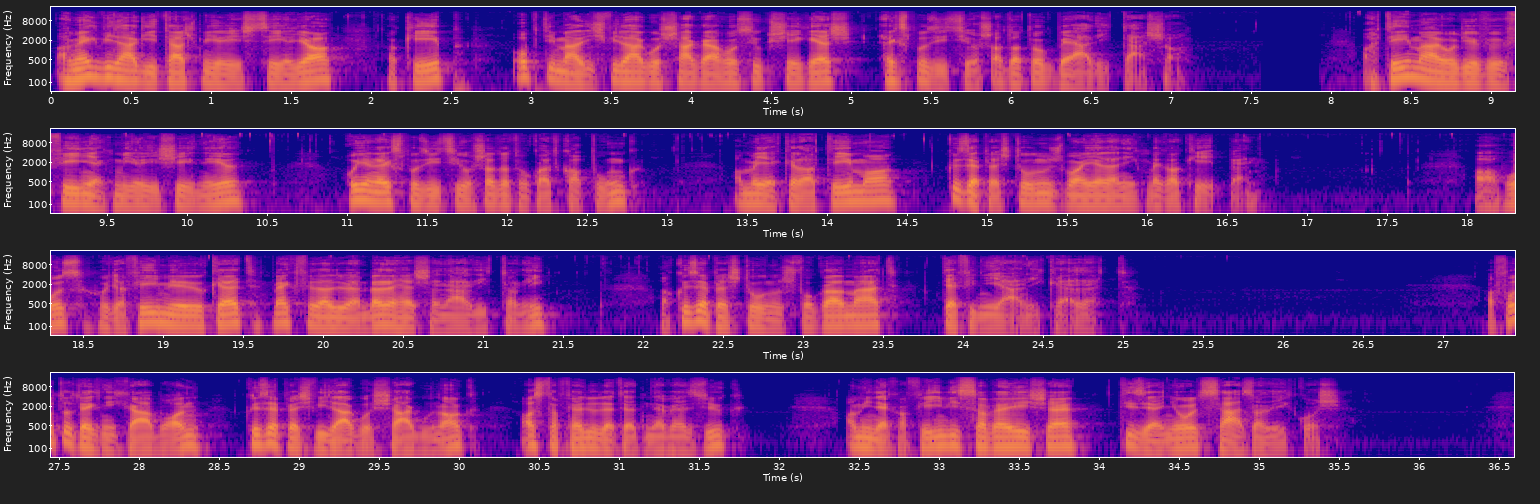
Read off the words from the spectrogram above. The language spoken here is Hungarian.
A megvilágítás mérés célja a kép optimális világosságához szükséges expozíciós adatok beállítása. A témáról jövő fények mérésénél olyan expozíciós adatokat kapunk, amelyekkel a téma közepes tónusban jelenik meg a képen. Ahhoz, hogy a fénymérőket megfelelően be lehessen állítani, a közepes tónus fogalmát definiálni kellett. A fototechnikában közepes világosságúnak azt a felületet nevezzük, aminek a fényvisszaverése 18 százalékos.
